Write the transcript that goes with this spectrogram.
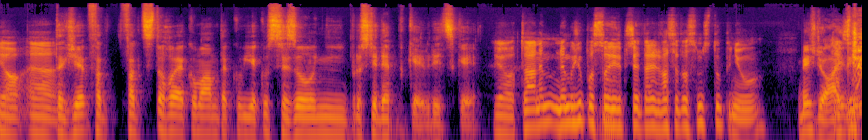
Jo, uh, Takže fakt, fakt z toho jako mám takový jako sezónní prostě depky vždycky. Jo, to já ne, nemůžu posoudit, hmm. protože tady 28 stupňů. Běž do hajzlu,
